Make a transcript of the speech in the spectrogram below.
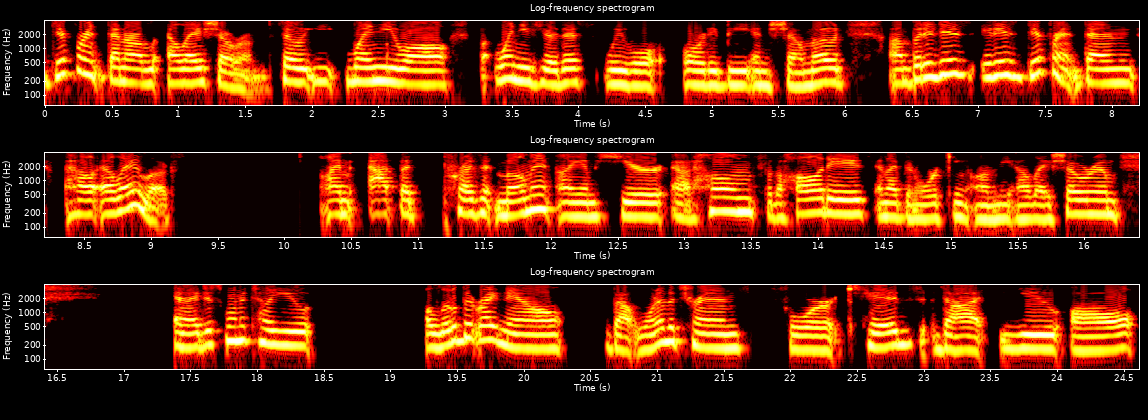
different than our LA showroom. So when you all, when you hear this, we will already be in show mode. Um, but it is, it is different than how LA looks. I'm at the present moment. I am here at home for the holidays and I've been working on the LA showroom. And I just want to tell you a little bit right now about one of the trends for kids that you all,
